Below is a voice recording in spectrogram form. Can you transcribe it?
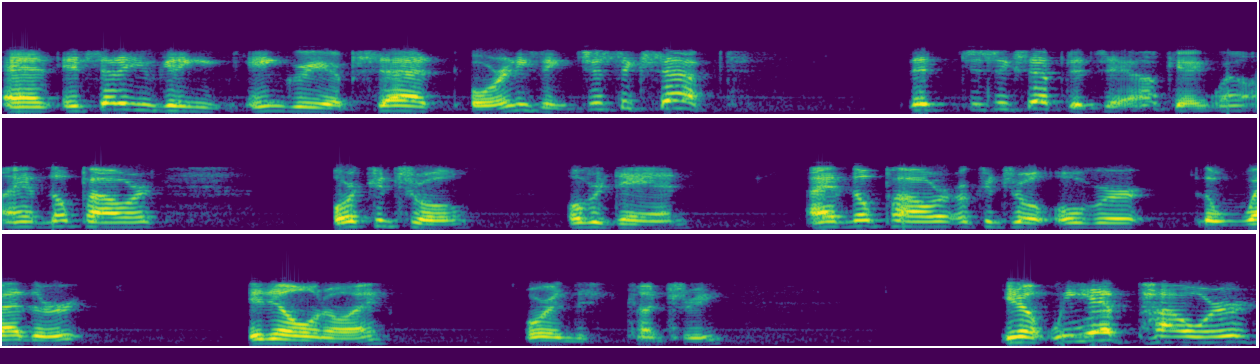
And instead of you getting angry, upset, or anything, just accept that just accept it. Say, okay, well, I have no power or control over Dan. I have no power or control over the weather in Illinois or in this country. You know, we have power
